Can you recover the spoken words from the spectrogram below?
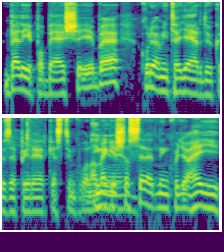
belép a belsejébe, akkor olyan, mintha egy erdő közepére érkeztünk volna Igen. meg, és azt szeretnénk, hogy a helyi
